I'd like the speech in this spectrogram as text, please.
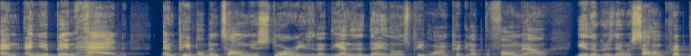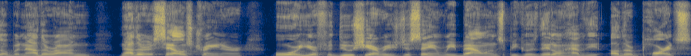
And, and you've been had and people have been telling you stories. And at the end of the day, those people aren't picking up the phone now, either because they were selling crypto, but now they're on, now they're a sales trainer, or your fiduciary is just saying rebalance because they don't have the other parts,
